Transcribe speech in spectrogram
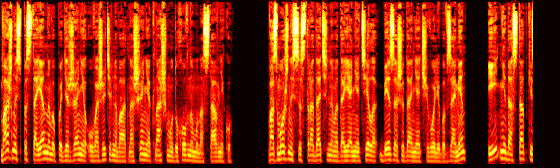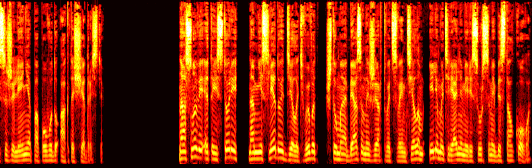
Важность постоянного поддержания уважительного отношения к нашему духовному наставнику, возможность сострадательного даяния тела без ожидания чего-либо взамен и недостатки сожаления по поводу акта щедрости. На основе этой истории нам не следует делать вывод, что мы обязаны жертвовать своим телом или материальными ресурсами бестолково,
